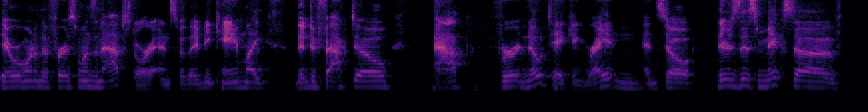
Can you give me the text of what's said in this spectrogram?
they were one of the first ones in the app store and so they became like the de facto app for note taking right Mm. and so there's this mix of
